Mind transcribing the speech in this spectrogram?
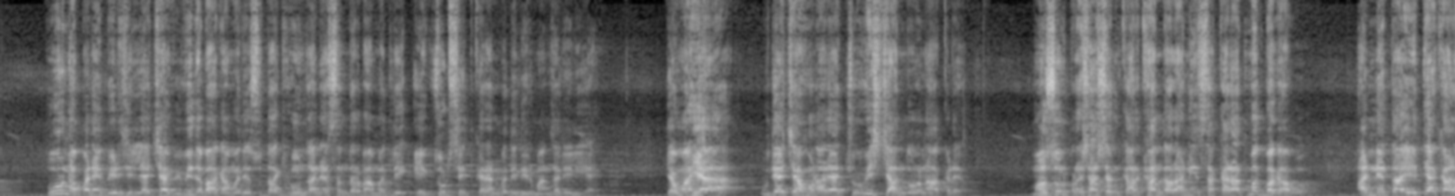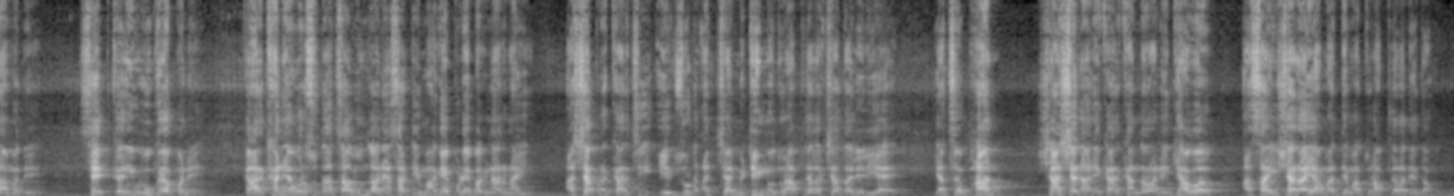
पूर्णपणे बीड जिल्ह्याच्या विविध भागामध्ये सुद्धा घेऊन जाण्यासंदर्भामधली एकजूट शेतकऱ्यांमध्ये निर्माण झालेली आहे. तेव्हा ह्या उद्याच्या होणाऱ्या चोवीसच्या आंदोलनाकडे महसूल प्रशासन कारखानदारांनी सकारात्मक बघावं. अन्यथा येत्या काळामध्ये शेतकरी उग्रपणे कारखान्यावर सुद्धा चालून जाण्यासाठी मागे पुढे बघणार नाही अशा प्रकारची एकजूट आजच्या मिटिंगमधून आपल्या लक्षात आलेली आहे. याचं भान शासन आणि कारखानदारांनी घ्यावं असा इशारा या माध्यमातून आपल्याला देत आहोत.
